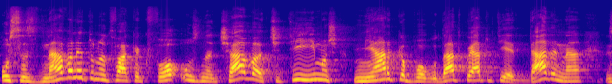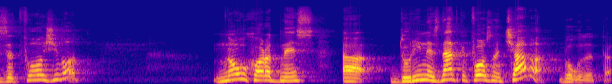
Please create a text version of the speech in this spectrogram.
Осъзнаването на това какво означава, че ти имаш мярка благодат, която ти е дадена за твоя живот. Много хора днес а, дори не знаят какво означава благодата.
